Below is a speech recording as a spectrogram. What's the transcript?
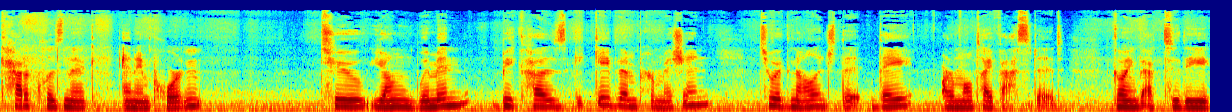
cataclysmic and important to young women because it gave them permission to acknowledge that they are multifaceted. Going back to the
